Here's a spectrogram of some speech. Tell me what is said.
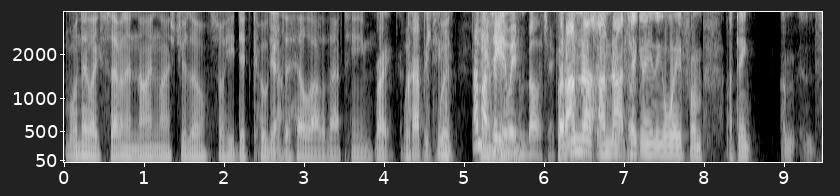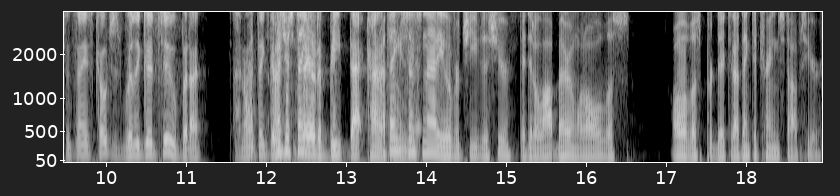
Weren't they like seven and nine last year though? So he did coach Yeah. the hell out of that team. Right, a crappy team. I'm not taking it away Newton. from Belichick. But I I'm not. Belichick's I'm not great coach. taking anything away from. I think um, Cincinnati's coach is really good too. But I, I don't think they're I just think- there to beat that kind of team. I think team. yet. Cincinnati overachieved this year. They did a lot better than what all of us all of us predicted. I think the train stops here.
